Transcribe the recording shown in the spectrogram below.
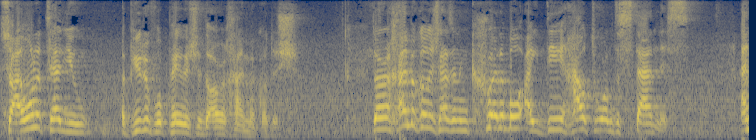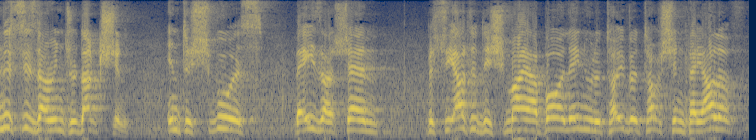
So I want to tell you a beautiful parish of the Chaim HaKadosh. The Chaim HaKadosh has an incredible idea how to understand this. And this is our introduction into Shavuos, Be'ez Hashem, B'siyatu Dishmaya, Bo'aleinu L'toiva Tovshin Pei Aleph,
